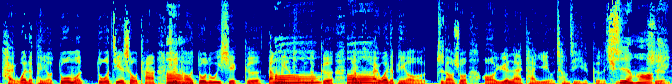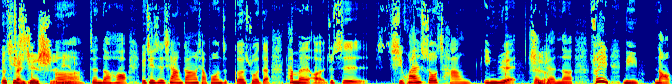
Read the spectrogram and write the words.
海外的朋友多么。多接受他，所以他会多录一些歌，当年红的歌，让海外的朋友知道说，哦，原来他也有唱这些歌曲，是哈，是，尤其展现实力了，真的哈，尤其是像刚刚小峰哥说的，他们呃，就是喜欢收藏音乐的人呢，所以你脑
